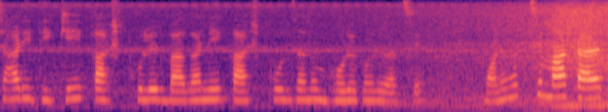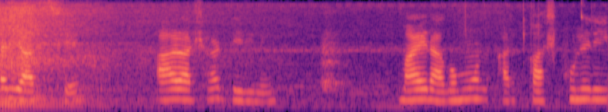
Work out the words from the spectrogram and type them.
চারিদিকে কাশফুলের বাগানে কাশফুল যেন ভরে ভরে আছে। মনে হচ্ছে মা তাড়াতাড়ি আসছে, আর আসার দেরি নেই। মায়ের আগমন আর কাশফুলের এই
